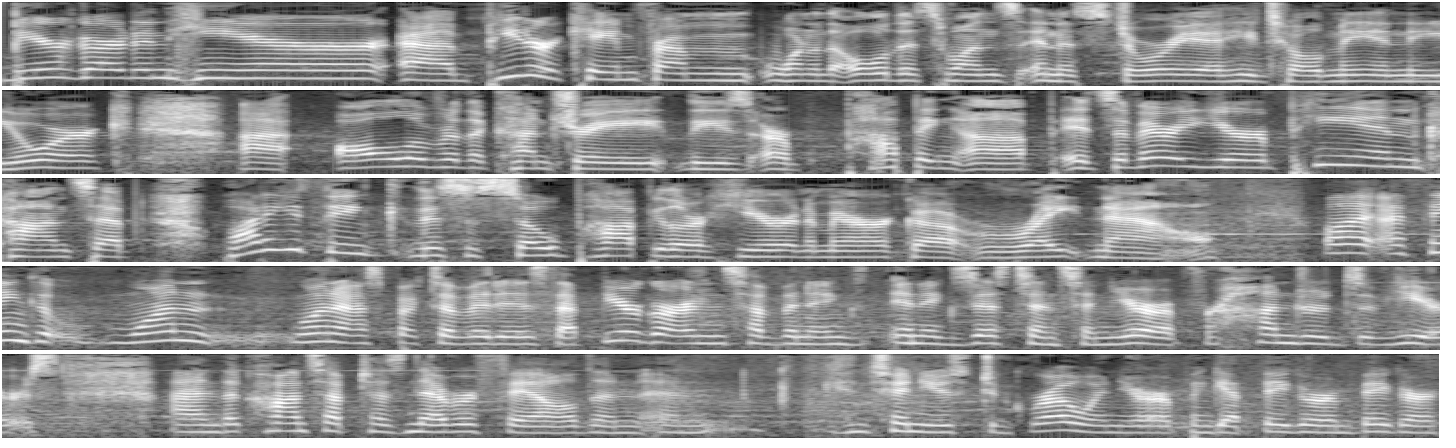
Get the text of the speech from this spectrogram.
beer garden here. Uh, Peter came from one of the oldest ones in Astoria, he told me, in New York. Uh, all over the country, these are popping up. It's a very European concept. Why do you think this is so popular here in America right now? Well, I think one one aspect of it is that beer gardens have been in, in existence in Europe for hundreds of years, and the concept has never failed and, and continues to grow in Europe and get bigger and bigger.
